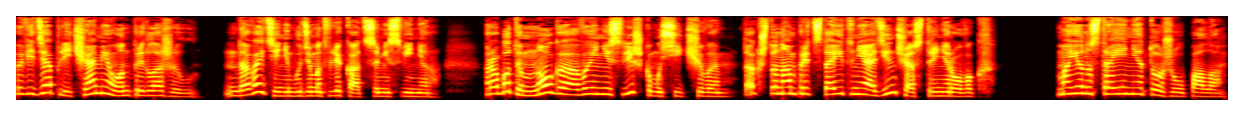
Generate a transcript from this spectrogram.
Поведя плечами, он предложил. «Давайте не будем отвлекаться, мисс Винер. Работы много, а вы не слишком усидчивы, так что нам предстоит не один час тренировок». Мое настроение тоже упало.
